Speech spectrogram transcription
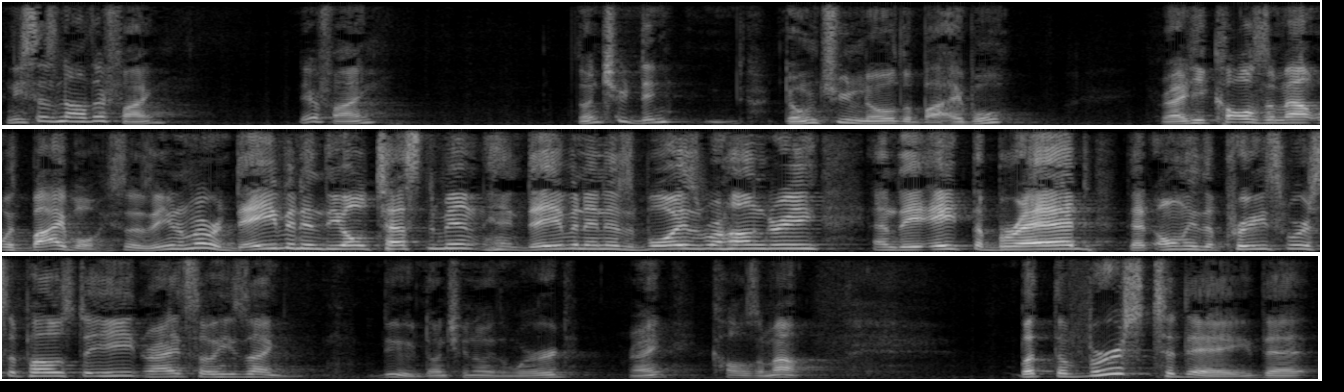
And he says, No, they're fine. They're fine. Don't you, don't you know the Bible? Right? He calls them out with Bible. He says, You remember David in the Old Testament? David and his boys were hungry and they ate the bread that only the priests were supposed to eat, right? So he's like, Dude, don't you know the word? Right? Calls them out. But the verse today that,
